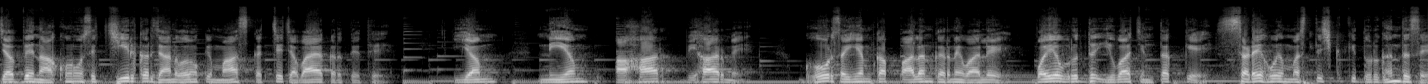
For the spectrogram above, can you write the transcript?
जब वे नाखूनों से चीर कर जानवरों के मांस कच्चे चबाया करते थे, यम, नियम, आहार, विहार में घोर संयम का पालन करने वाले वयोवृद्ध युवा चिंतक के सड़े हुए मस्तिष्क की दुर्गंध से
